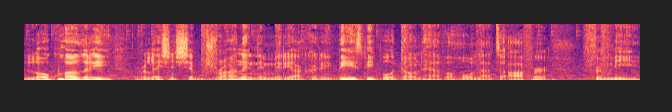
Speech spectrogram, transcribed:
low quality relationship drowning in mediocrity. These people don't have a whole lot to offer for me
